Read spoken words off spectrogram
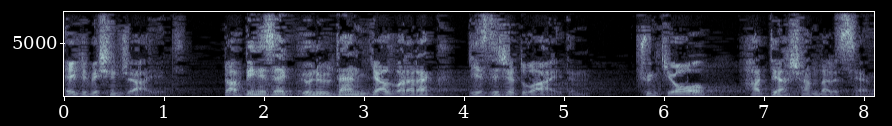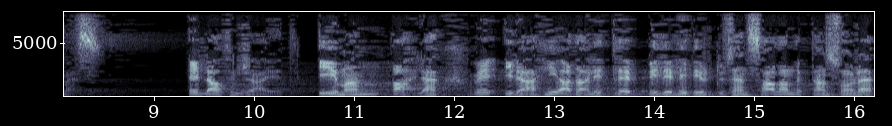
55. Ayet Rabbinize gönülden yalvararak gizlice dua edin. Çünkü O haddi aşanları sevmez. 56. Ayet İman, ahlak ve ilahi adaletle belirli bir düzen sağlandıktan sonra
